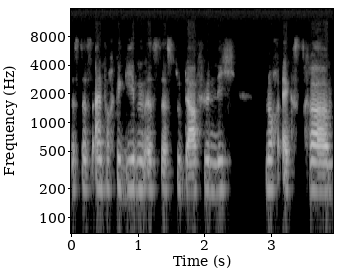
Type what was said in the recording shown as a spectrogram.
dass das einfach gegeben ist, dass du dafür nicht noch extra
